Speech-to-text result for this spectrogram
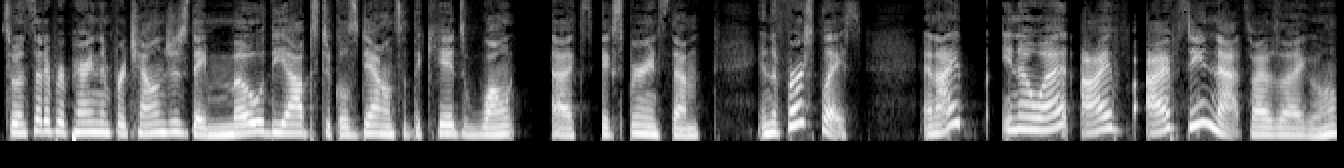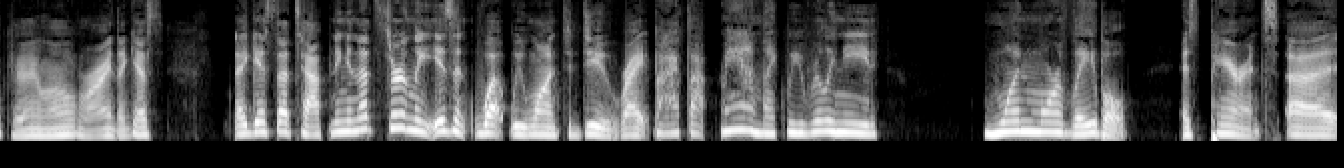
So instead of preparing them for challenges, they mow the obstacles down so the kids won't experience them in the first place. And I, you know what? I've, I've seen that. So I was like, okay, well, right. I guess, I guess that's happening. And that certainly isn't what we want to do. Right. But I thought, man, like we really need one more label as parents. Uh,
